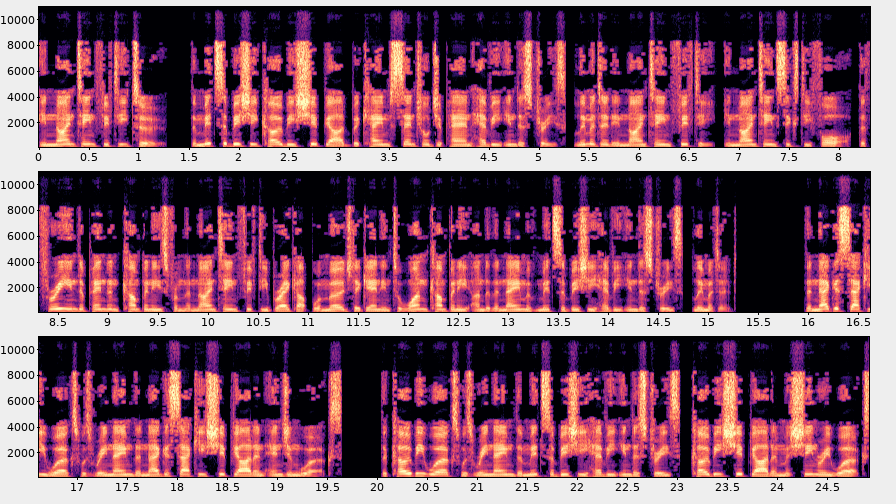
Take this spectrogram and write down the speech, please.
In 1952, the Mitsubishi Kobe shipyard became Central Japan Heavy Industries, Limited in 1950. In 1964, the three independent companies from the 1950 breakup were merged again into one company under the name of Mitsubishi Heavy Industries, Limited. The Nagasaki Works was renamed the Nagasaki Shipyard and Engine Works. The Kobe Works was renamed the Mitsubishi Heavy Industries, Kobe Shipyard and Machinery Works.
